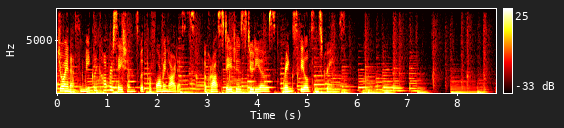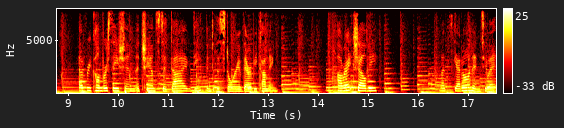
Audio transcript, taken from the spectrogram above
Join us in weekly conversations with performing artists across stages, studios, rinks, fields, and screens. Every conversation a chance to dive deep into the story of their becoming. All right, Shelby. Let's get on into it.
